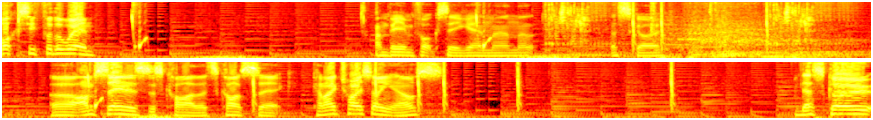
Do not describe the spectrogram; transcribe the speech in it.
Foxy for the win. I'm being Foxy again, man. Let's go. Uh, I'm saying it's this car. This car's sick. Can I try something else? Let's go.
